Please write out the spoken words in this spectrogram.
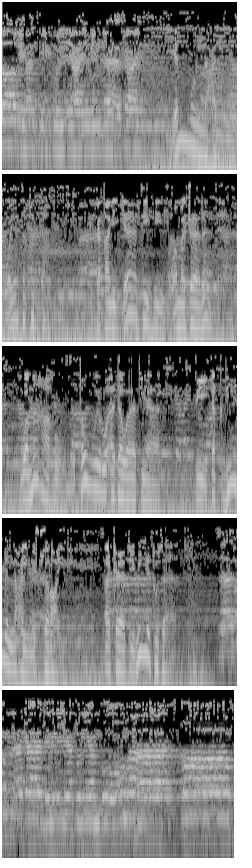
في كل علم نافع. ينمو العلم ويتقدم بتقنياته ومجالاته ومعه نطور أدواتنا في تقديم العلم الشرعي. أكاديمية زاد. زاد أكاديمية ينبوعها صاف.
